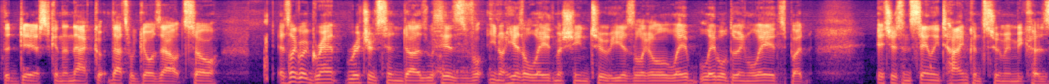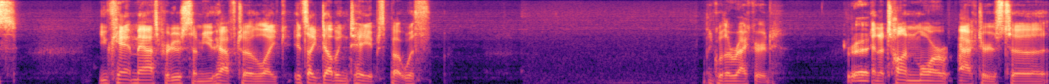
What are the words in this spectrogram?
the disc, and then that go, that's what goes out. So it's like what Grant Richardson does with his. You know, he has a lathe machine too. He has like a little label doing lathes, but it's just insanely time consuming because you can't mass produce them. You have to like it's like dubbing tapes, but with like with a record Right. and a ton more factors to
